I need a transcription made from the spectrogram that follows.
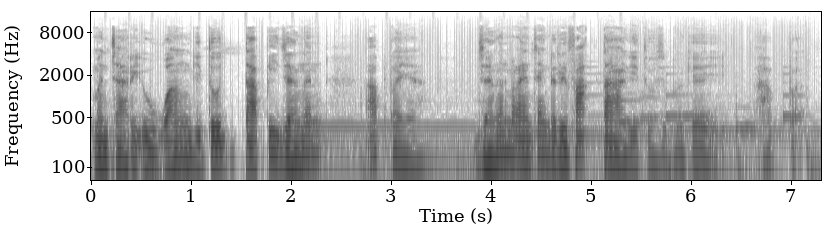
mencari uang gitu tapi jangan apa ya jangan melenceng dari fakta gitu sebagai apa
